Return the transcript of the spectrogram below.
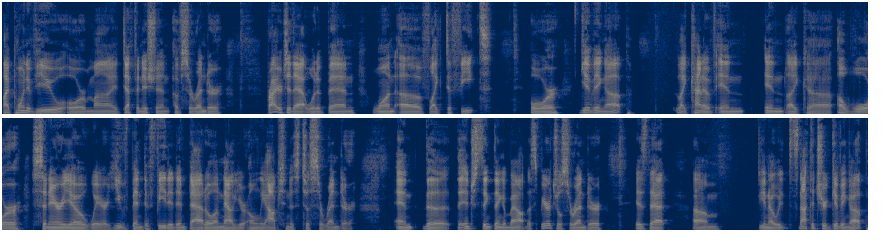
my point of view or my definition of surrender prior to that would have been one of like defeat or giving up like kind of in in like a, a, war scenario where you've been defeated in battle and now your only option is to surrender. And the the interesting thing about the spiritual surrender is that um, you know it's not that you're giving up;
